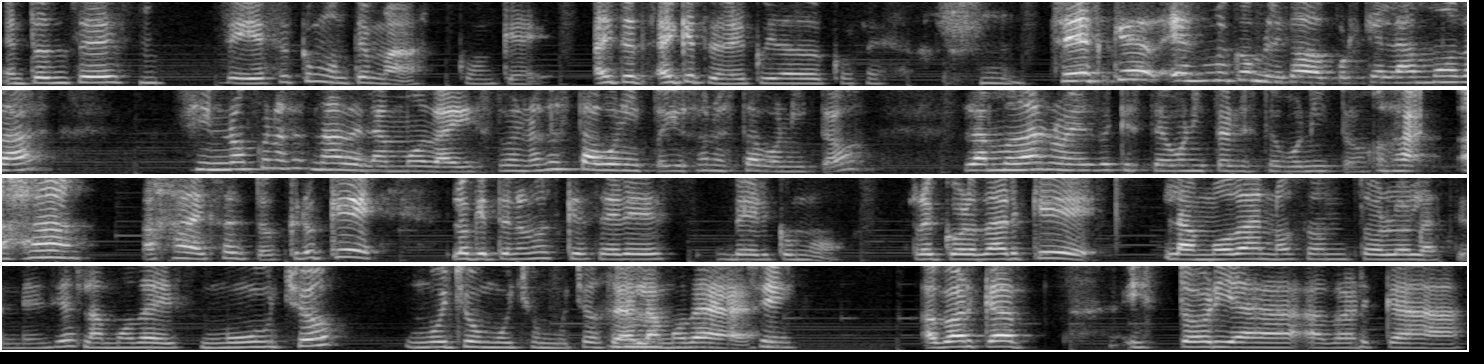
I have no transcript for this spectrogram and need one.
Entonces, Sí, eso es como un tema con que hay, hay que tener cuidado con eso. Sí, es que es muy complicado porque la moda, si no conoces nada de la moda y bueno, eso está bonito y eso no está bonito, la moda no es de que esté bonito o no esté bonito. O sea, ajá, ajá, exacto. Creo que lo que tenemos que hacer es ver como recordar que la moda no son solo las tendencias, la moda es mucho, mucho, mucho, mucho. O sea, la moda abarca historia, abarca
